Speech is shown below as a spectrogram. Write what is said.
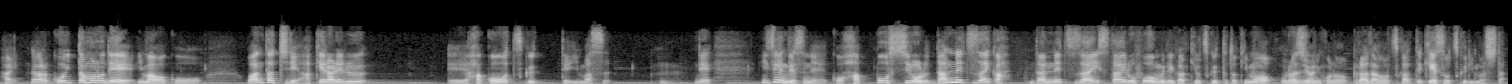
はい。だからこういったもので今はこうワンタッチで開けられる、え箱を作っています、うん、で以前ですねこう発泡スチロール断熱材か。断熱材スタイロフォームで楽器を作った時も同じようにこのプラダンを使ってケースを作りました。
